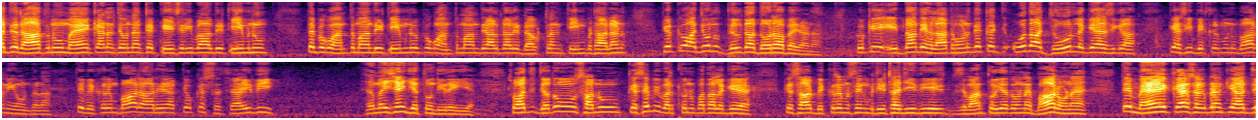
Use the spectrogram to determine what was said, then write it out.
ਅੱਜ ਰਾਤ ਨੂੰ ਮੈਂ ਕਹਿਣਾ ਚਾਹੁੰਦਾ ਕਿ ਕੇਜਰੀਵਾਲ ਦੀ ਟੀਮ ਨੂੰ ਤੇ ਭਗਵੰਤ ਮਾਨ ਦੀ ਟੀਮ ਨੂੰ, ਭਗਵੰਤ ਮਾਨ ਦੇ ਆਲੇ ਦੁਆਲੇ ਡਾਕਟਰਾਂ ਦੀ ਟੀਮ ਬਿਠਾ ਲੈਣ, ਕਿਉਂਕਿ ਅੱਜ ਉਹਨੂੰ ਦਿਲ ਦਾ ਦੌਰਾ ਪੈ ਜਾਣਾ। ਕਿਉਂਕਿ ਇਦਾਂ ਦੇ ਹਾਲਾਤ ਹੋਣਗੇ ਕਿ ਉਹਦਾ ਜ਼ੋਰ ਲੱਗਿਆ ਸੀਗਾ ਕਿ ਅਸੀਂ ਵਿਕਰਮ ਨੂੰ ਬਾਹਰ ਨਹੀਂ ਆਉਣ ਦੇਣਾ। ਤੇ ਵਿਕਰਮ ਬਾਹਰ ਆ ਰਿਹਾ ਕਿਉਂਕਿ ਸੱਚਾਈ ਦੀ ਹਮੇਸ਼ਾ ਹੀ ਜਿੱਤ ਹੁੰਦੀ ਰਹੀ ਹੈ। ਸੋ ਅੱਜ ਜਦੋਂ ਸਾਨੂੰ ਕਿਸੇ ਵੀ ਵਰਕਰ ਨੂੰ ਪਤਾ ਲੱਗਿਆ ਕਿ ਸਾਹਿਬ ਵਿਕਰਮ ਸਿੰਘ ਮਜੀਠਾ ਜੀ ਦੀ ਜ਼ਮਾਨਤ ਹੋਈ ਹੈ ਤਾਂ ਉਹਨੇ ਬਾਹਰ ਆਉਣਾ ਹੈ, ਤੇ ਮੈਂ ਇਹ ਕਹਿ ਸਕਦਾ ਕਿ ਅੱਜ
